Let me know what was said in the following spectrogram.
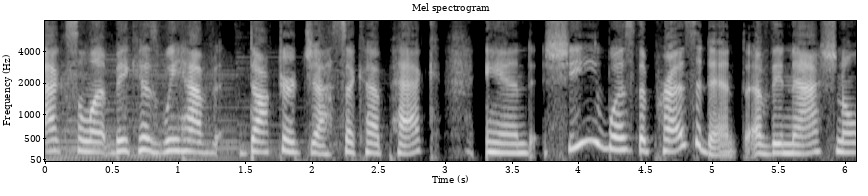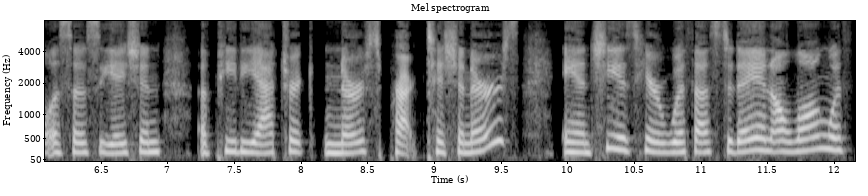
excellent because we have Dr. Jessica Peck, and she was the president of the National Association of Pediatric Nurse Practitioners, and she is here with us today. And along with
